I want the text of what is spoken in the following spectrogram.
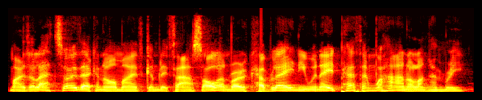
Mae'r ddyletswydd economaidd gymdeithasol yn rhoi'r cyfle i ni wneud pethau'n wahanol yng Nghymru –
